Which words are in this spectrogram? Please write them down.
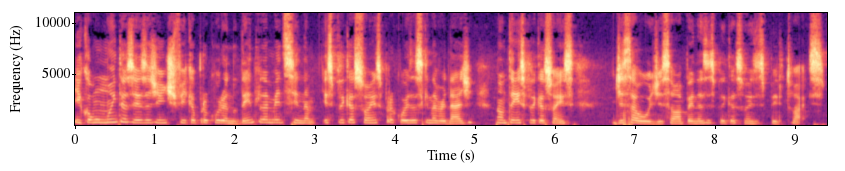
e como muitas vezes a gente fica procurando dentro da medicina explicações para coisas que na verdade não têm explicações de saúde, são apenas explicações espirituais.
